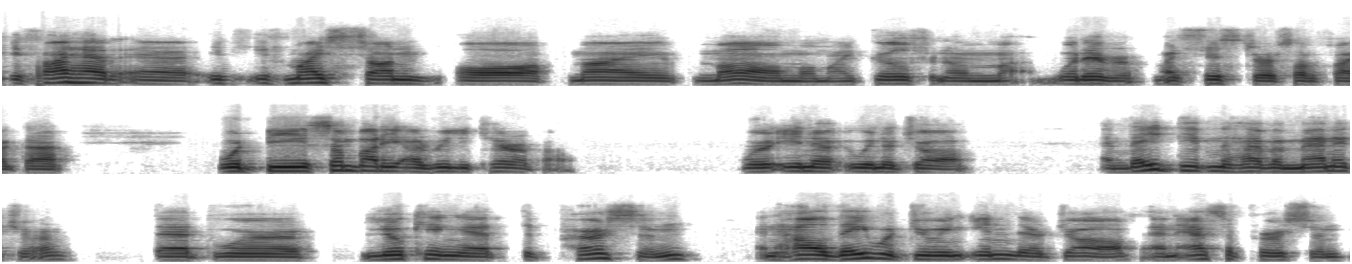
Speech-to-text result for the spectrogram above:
if I had, uh, if, if my son or my mom or my girlfriend or my, whatever, my sister or something like that, would be somebody I really care about. We're in a, in a job and they didn't have a manager that were looking at the person and how they were doing in their job and as a person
